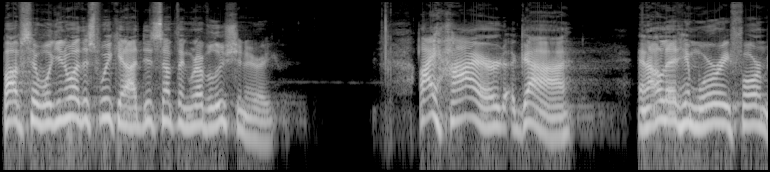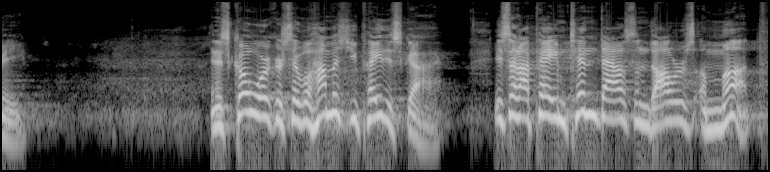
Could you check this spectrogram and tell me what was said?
Bob said, Well, you know what? This weekend I did something revolutionary. I hired a guy and I let him worry for me. And his coworker said, Well, how much do you pay this guy? He said, I pay him $10,000 a month.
